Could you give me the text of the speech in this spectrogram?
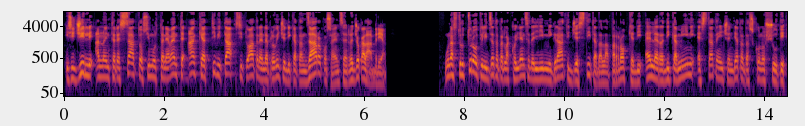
I sigilli hanno interessato simultaneamente anche attività situate nelle province di Catanzaro, Cosenza e Reggio Calabria. Una struttura utilizzata per l'accoglienza degli immigrati gestita dalla parrocchia di Ellera di Camini è stata incendiata da sconosciuti.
